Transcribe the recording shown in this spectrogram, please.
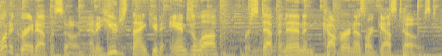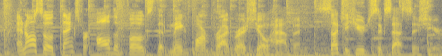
What a great episode, and a huge thank you to Angella for stepping in and covering as our guest host. And also, thanks for all the folks that make Farm Progress Show happen. Such a huge success this year.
